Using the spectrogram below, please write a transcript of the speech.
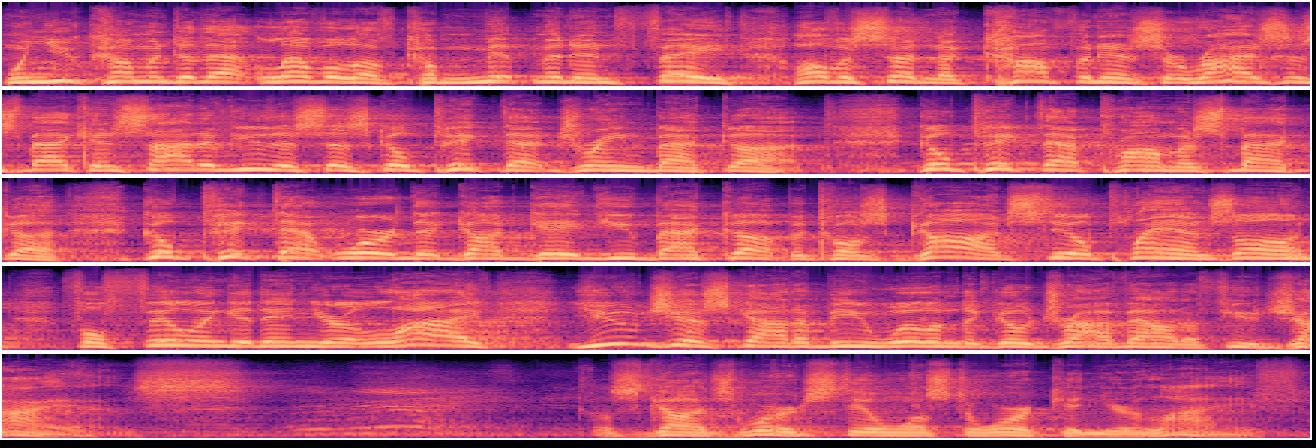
when you come into that level of commitment and faith, all of a sudden a confidence arises back inside of you that says, Go pick that dream back up. Go pick that promise back up. Go pick that word that God gave you back up because God still plans on fulfilling it in your life. You just got to be willing to go drive out a few giants because God's word still wants to work in your life.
